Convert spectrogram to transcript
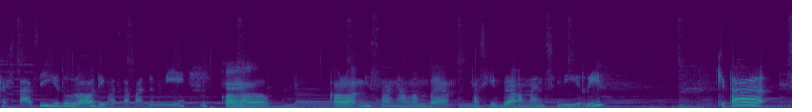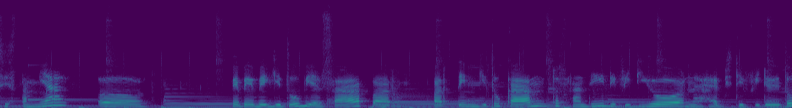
prestasi gitu loh di masa pandemi. Kalau okay. kalau misalnya lomba paskibra online sendiri kita sistemnya uh, eh, PBB gitu biasa per per tim gitu kan. Terus nanti di video. Nah habis di video itu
